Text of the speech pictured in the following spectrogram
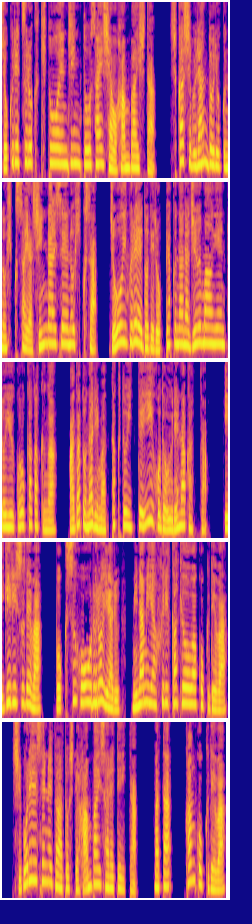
直列6気筒エンジン搭載車を販売した。しかしブランド力の低さや信頼性の低さ、上位グレードで670万円という高価格が、あだとなり全くと言っていいほど売れなかった。イギリスでは、ボックスホールロイヤル、南アフリカ共和国では、シボレーセネターとして販売されていた。また、韓国では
